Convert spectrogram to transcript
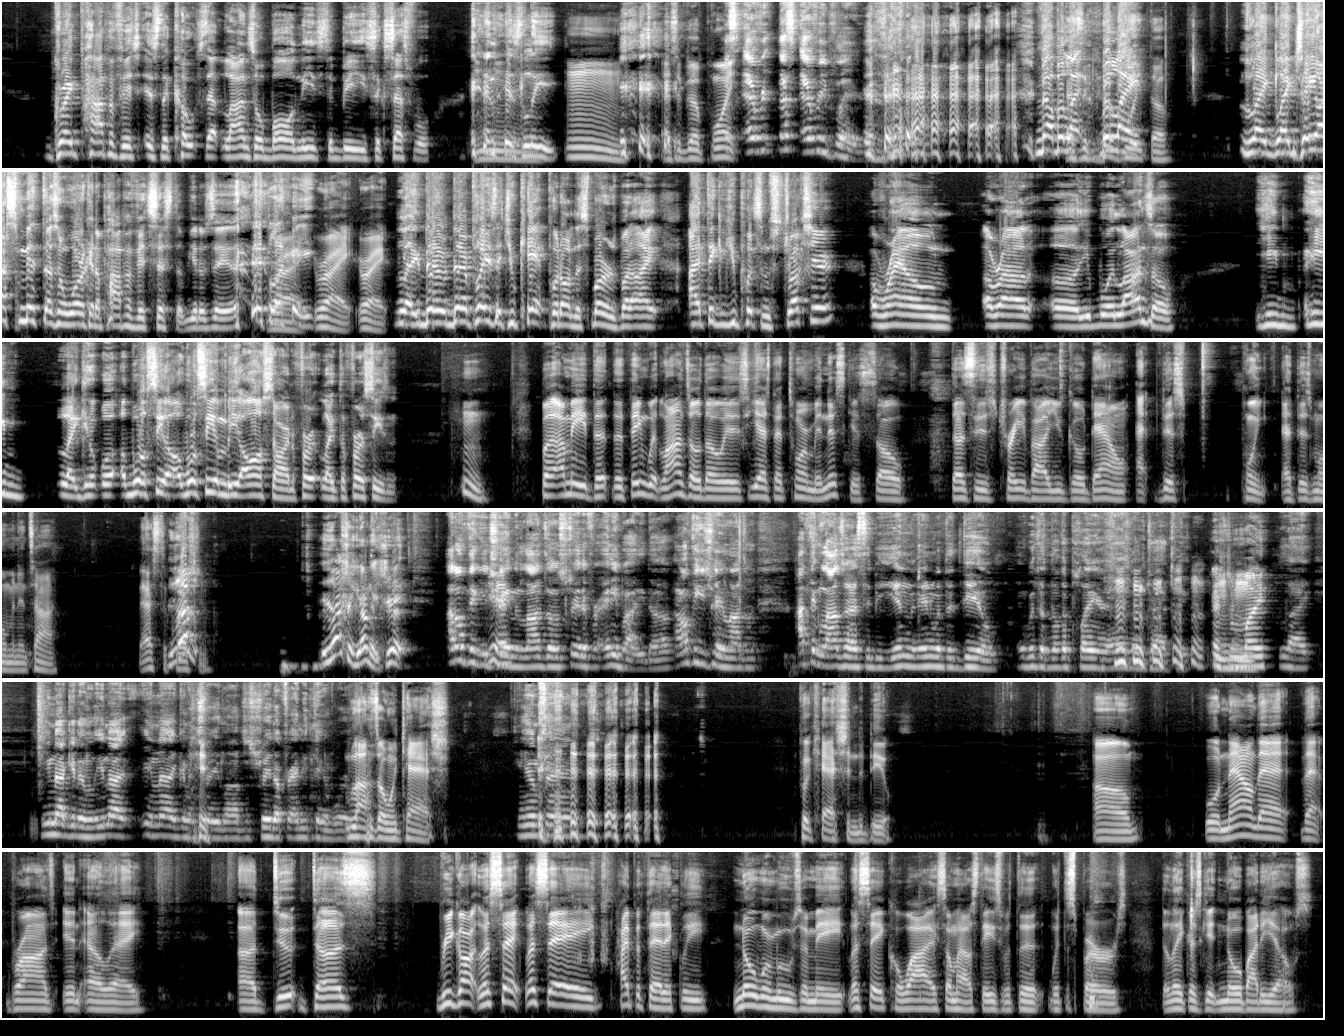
Greg Popovich is the coach that Lonzo Ball needs to be successful in his league. Mm, that's a good point. That's every that's every player. No, but That's a like good but like point, though. like like J.R. Smith doesn't work in a Popovich system, you know what I'm saying? like right, right, right. like there there are players that you can't put on the Spurs, but I I think if you put some structure around around uh your boy Lonzo, he he like we'll, we'll see we'll see him be all star in the first like the first season. But I mean, the the thing with Lonzo though is he has that torn meniscus. So does his trade value go down at this point, at this moment in time? That's the Yeah. question. He's actually young as shit. I don't think you're Yeah. trading Lonzo straight up for anybody, dog. I don't think you're trading Lonzo. I think Lonzo has to be in in with the deal with another player and a draft pick. Extra mm-hmm. money. Like you're not getting you're not you're not gonna trade Lonzo straight up for anything worth. Lonzo and cash. You know what I'm saying? Put cash in the deal. Um, well, now that that Bron's in LA, uh, do does regard? Let's say, let's say hypothetically, no more moves are made. Let's say Kawhi somehow stays with the with the Spurs. The Lakers get nobody else.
